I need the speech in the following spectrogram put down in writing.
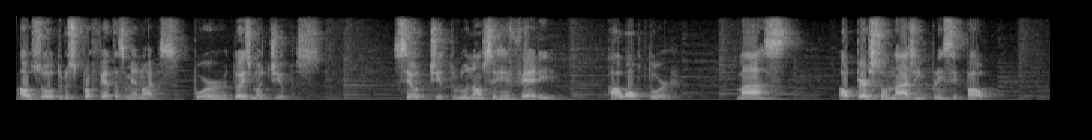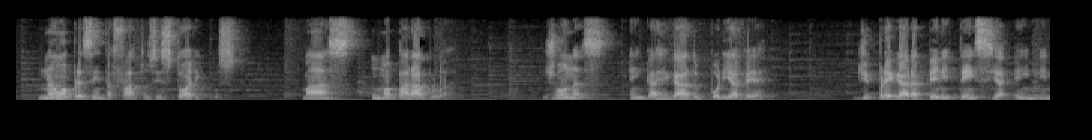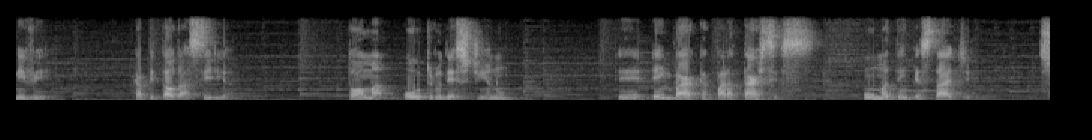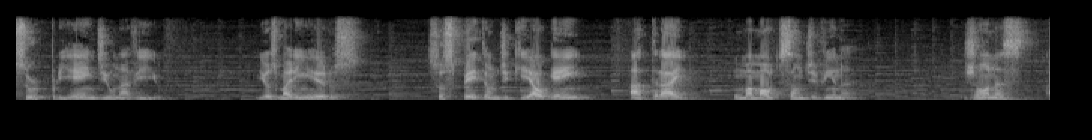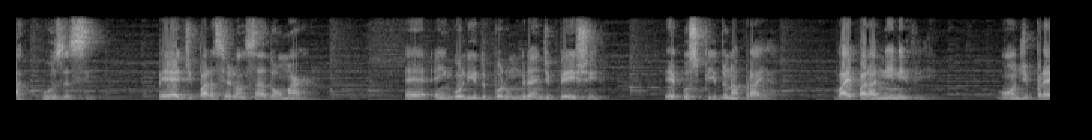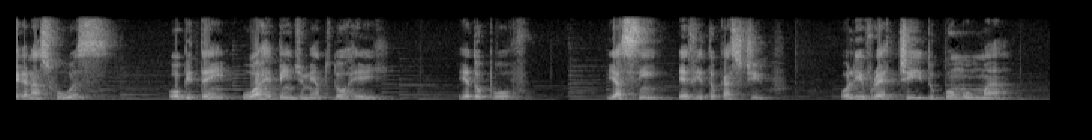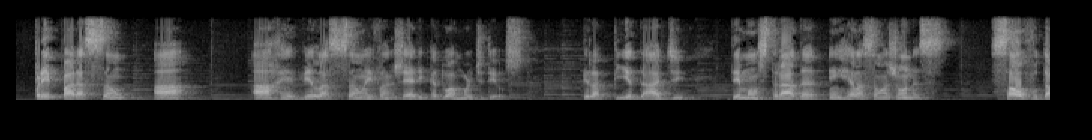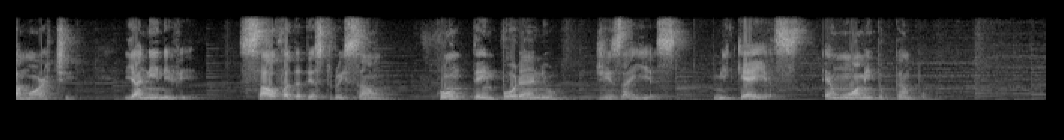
aos outros profetas menores, por dois motivos. Seu título não se refere ao autor, mas ao personagem principal. Não apresenta fatos históricos, mas uma parábola Jonas, encarregado por Yahvé de pregar a penitência em Nínive, capital da Síria, toma outro destino e embarca para Tarsis. Uma tempestade surpreende o navio e os marinheiros suspeitam de que alguém atrai uma maldição divina. Jonas acusa-se, pede para ser lançado ao mar. É engolido por um grande peixe e cuspido na praia. Vai para Nínive, onde prega nas ruas, obtém o arrependimento do rei e do povo, e assim evita o castigo. O livro é tido como uma preparação à, à revelação evangélica do amor de Deus, pela piedade demonstrada em relação a Jonas, salvo da morte, e a Nínive, salva da destruição, contemporâneo de Isaías. Miqueias é um homem do campo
